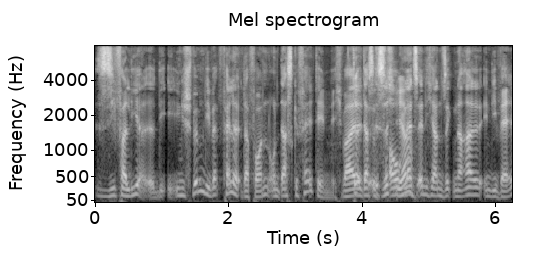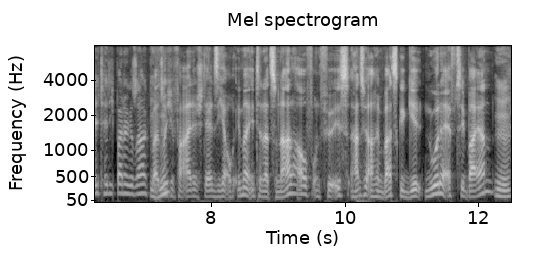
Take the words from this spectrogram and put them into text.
sie verlieren, die, ihnen schwimmen die Fälle davon und das gefällt denen nicht, weil Da- das ist auch ja. letztendlich ein Signal in die Welt, hätte ich beinahe gesagt, weil Mhm. solche Vereine stellen sich ja auch immer international auf und für Hans-Joachim Watzke gilt nur der FC Bayern Mhm.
